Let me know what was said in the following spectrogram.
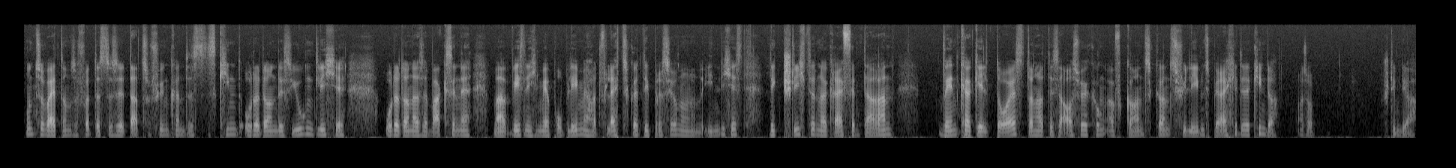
und so weiter und so fort, dass das halt dazu führen kann, dass das Kind oder dann das Jugendliche oder dann als Erwachsene mal wesentlich mehr Probleme hat, vielleicht sogar Depressionen und ähnliches, liegt schlicht und ergreifend daran, wenn kein Geld da ist, dann hat das eine Auswirkung auf ganz, ganz viele Lebensbereiche der Kinder. Also stimmt ja.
